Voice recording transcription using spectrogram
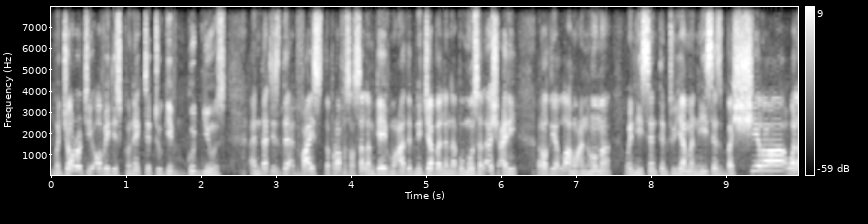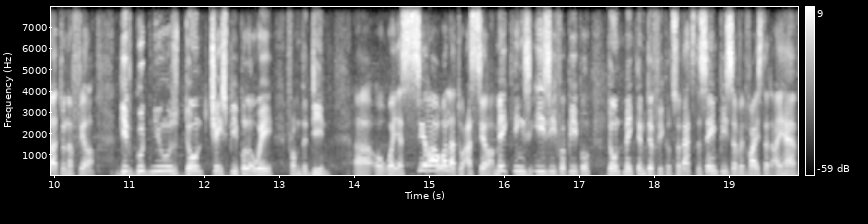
majority of it is connected to give good news. And that is the advice the Prophet sallallahu alaihi wasallam gave Mu'adh ibn Jabal and Abu Musa al-Ash'ari radiallahu anhuma when he sent them to Yemen. He says, Bashira wala tunafira. Give good news, don't chase people away from the deen. Uh, وَيَسِّرَ وَلَا تُعَسِّرَ Make things easy for people, don't make them difficult. So that's the same piece of advice that I have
